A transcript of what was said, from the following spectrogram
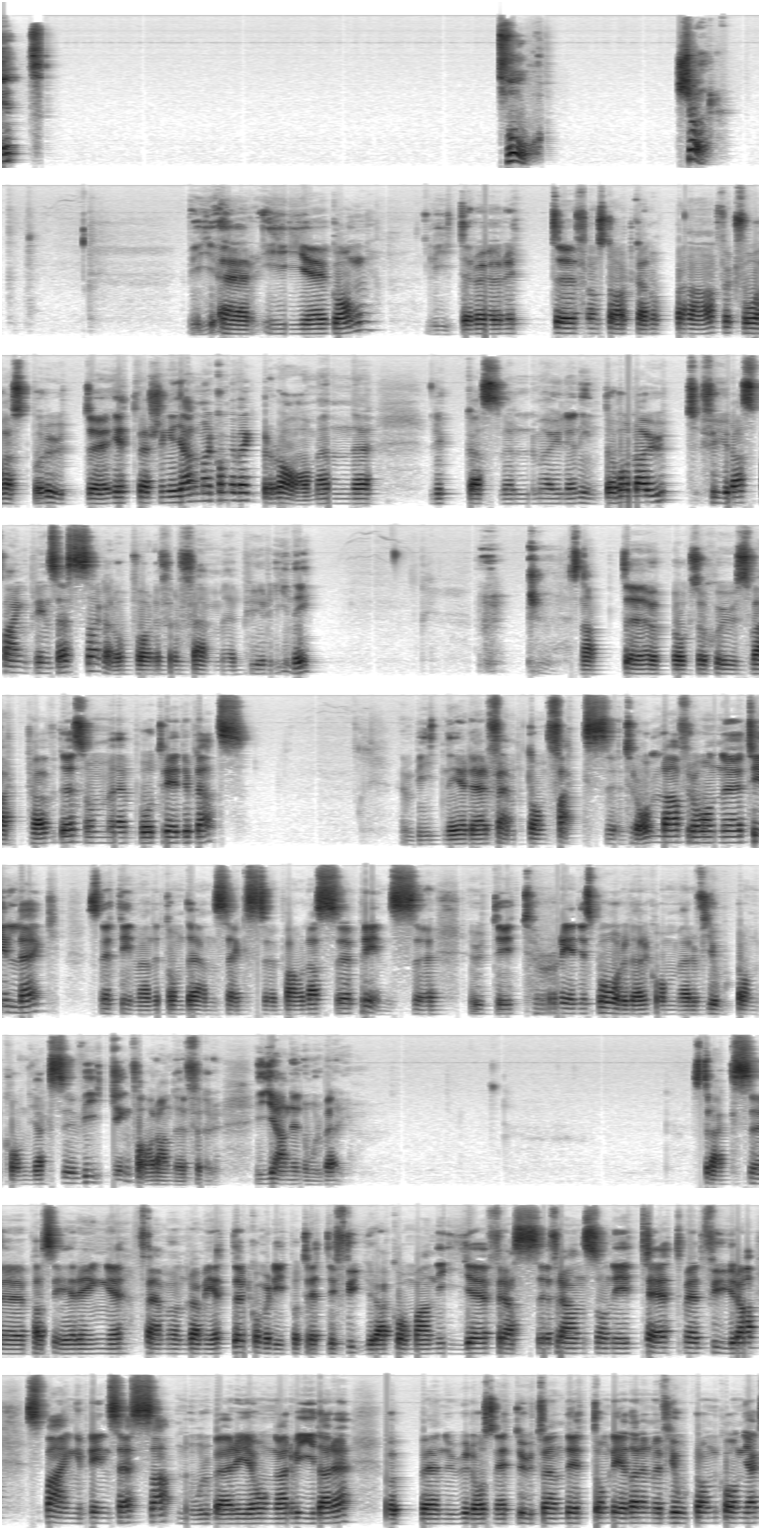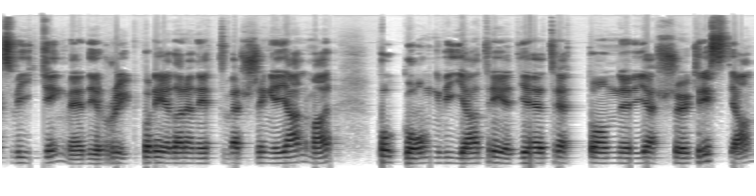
Ett. Två. Kör! Vi är igång. Eh, Lite rörigt eh, från startgalopp bland annat för två Höst ut. Rut. ett Värsingen Hjalmar kom iväg bra men lyckas väl möjligen inte hålla ut. Fyra Spangprinsessa, galopp var det för fem Pyrini. Snabbt upp Eh, också sju Svarthövde som är på tredje plats. En bit ner där 15 Faxtrolla från eh, tillägg. Snett invändigt om den 6 eh, Paulas Prins. Ute i tredje spår där kommer 14 Konjaks Viking farande för Janne Norberg. Strax eh, passering 500 meter, kommer dit på 34,9. Frasse eh, Fransson i tät med 4. Spangprinsessa. Norberg ångar vidare. Uppe eh, nu då snett utvändigt om ledaren med 14 Konjaks Viking med i rygg på ledaren ett Versinge Hjalmar. På gång via tredje 13 Gärsjö Christian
